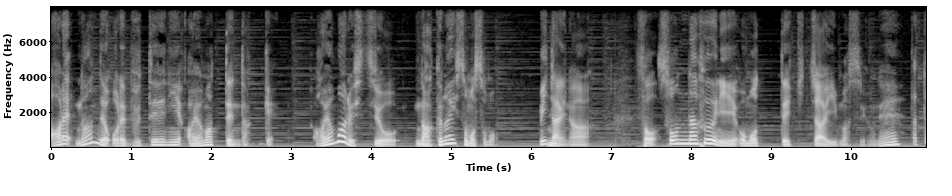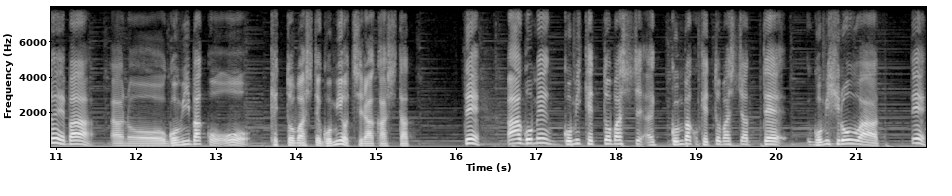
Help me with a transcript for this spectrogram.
あれなんで俺部隊に謝ってんだっけ？謝る必要なくない？そもそも。みたいな、そう。そんな風に思っってきちゃいますよね。例えば、あのーゴミ箱を蹴っ飛ばしてゴミを散らかしたであーごめんゴミ蹴っ飛ばしちゃあゴミ箱蹴っ飛ばしちゃってゴミ拾うわって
